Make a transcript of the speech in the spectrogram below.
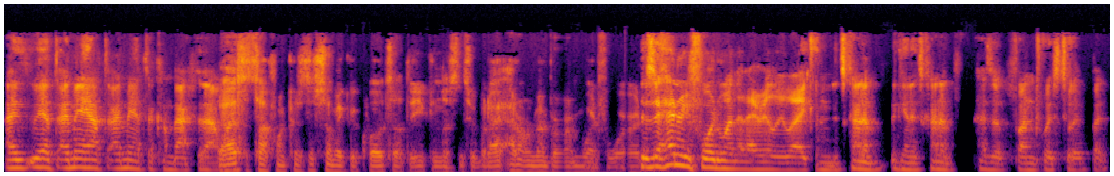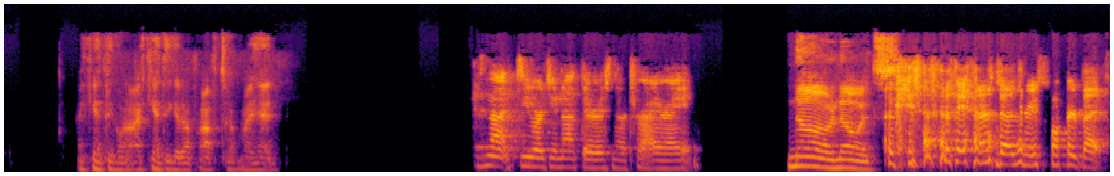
I we have. To, I may have to. I may have to come back to that Yeah, one. that's a tough one because there's so many good quotes out there you can listen to, but I, I don't remember them word for word. There's a Henry Ford one that I really like, and it's kind of again, it's kind of has a fun twist to it, but I can't think of one. I can't think it off off the top of my head. It's not do or do not. There is no try, right? No, no, it's Okay, I don't know if Henry Ford, but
